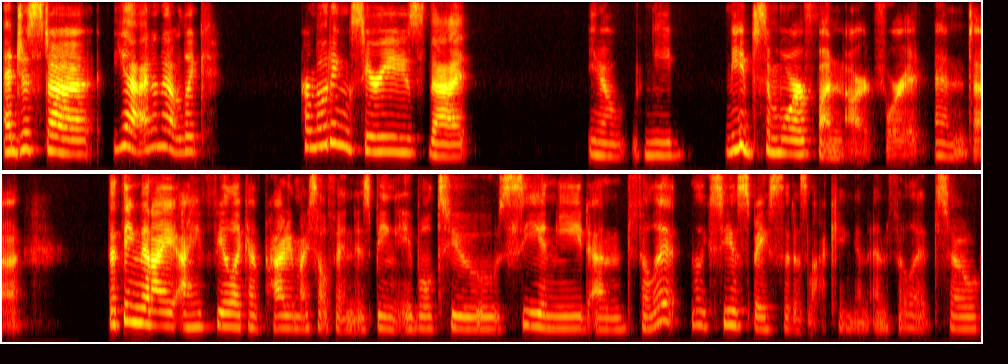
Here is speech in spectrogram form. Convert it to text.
and just uh, yeah, I don't know, like promoting series that you know need need some more fun art for it and uh the thing that I, I feel like I've prided myself in is being able to see a need and fill it, like see a space that is lacking and, and fill it. So,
